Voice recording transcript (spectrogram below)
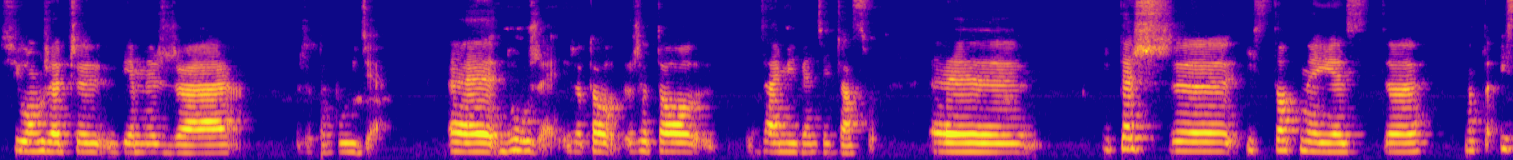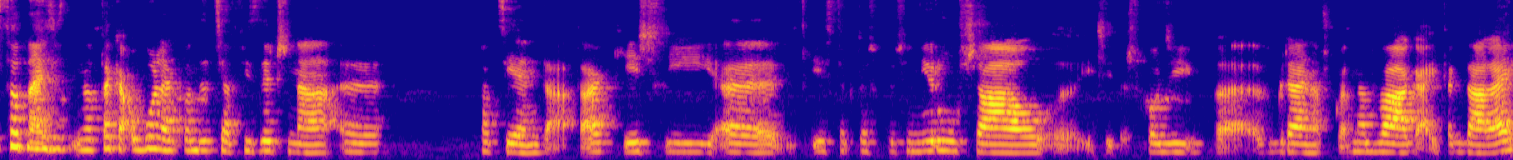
siłą rzeczy wiemy, że, że to pójdzie dłużej, że to, że to zajmie więcej czasu. I też istotne jest, no istotna jest no, taka ogólna kondycja fizyczna pacjenta, tak? Jeśli jest to ktoś, kto się nie ruszał, jeśli też wchodzi w, w grę na przykład nadwaga i tak dalej,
